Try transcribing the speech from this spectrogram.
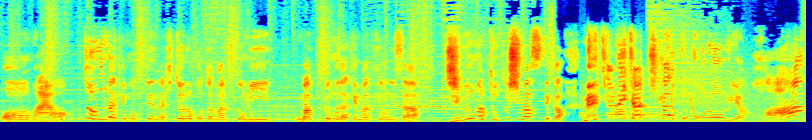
お前ほんと運だけ持ってんな。人のこと巻き込み巻き込むだけ巻き込んでさ自分は得しますってかめちゃめちゃ近いところおるやん。はあ？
